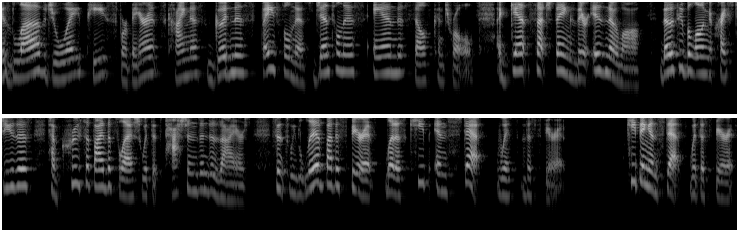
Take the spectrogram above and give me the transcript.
is love, joy, peace, forbearance, kindness, goodness, faithfulness, gentleness, and self control. Against such things there is no law. Those who belong to Christ Jesus have crucified the flesh with its passions and desires. Since we live by the Spirit, let us keep in step with the Spirit. Keeping in step with the Spirit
